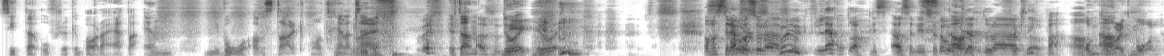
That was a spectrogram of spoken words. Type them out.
sitta och försöka bara äta en nivå av stark mat hela tiden. Nej. Utan Alltså, då, det- då, Ja, fast det där var så random. sjukt lätt att applicera. Alltså det är så, Så sjukt lätt att förknippa. Ja. Om du Ja. har ett mål,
